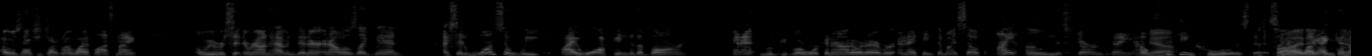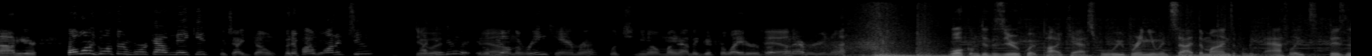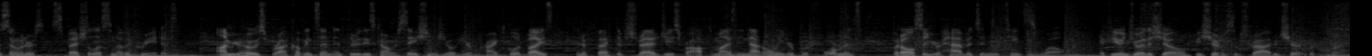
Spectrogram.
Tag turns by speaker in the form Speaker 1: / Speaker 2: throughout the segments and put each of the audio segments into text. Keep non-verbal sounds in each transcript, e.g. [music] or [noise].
Speaker 1: I, I was actually talking to my wife last night, and we were sitting around having dinner, and I was like, man, I said once a week I walk into the barn and I, when people are working out or whatever, and I think to myself, I own this darn thing. How yeah. freaking cool is this? You know, like I can come yeah. out here if I want to go out there and work out naked, which I don't, but if I wanted to, do I it. can do it. It'll yeah. be on the ring camera, which you know might not be good for later, but whatever, you know. [laughs]
Speaker 2: Welcome to the Zero Quit Podcast, where we bring you inside the minds of elite athletes, business owners, specialists, and other creatives. I'm your host, Brock Covington, and through these conversations, you'll hear practical advice and effective strategies for optimizing not only your performance, but also your habits and routines as well. If you enjoy the show, be sure to subscribe and share it with a friend.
